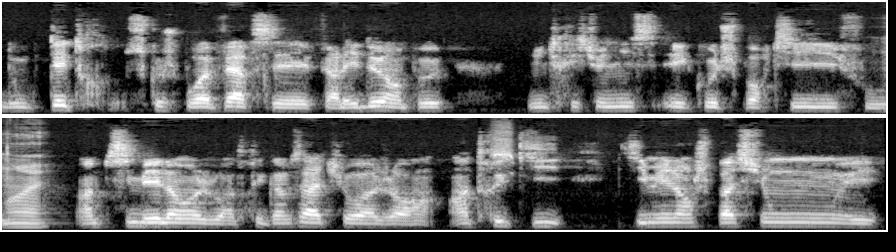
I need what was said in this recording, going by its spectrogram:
Donc peut-être ce que je pourrais faire, c'est faire les deux un peu, nutritionniste et coach sportif, ou un petit mélange, ou un truc comme ça, tu vois, genre un, truc qui, qui mélange passion et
